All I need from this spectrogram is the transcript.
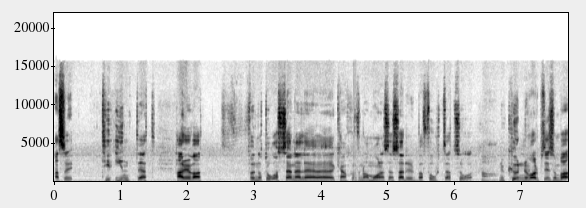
alltså, till intet. Hade det varit för något år sedan eller kanske för några månader sedan så hade det bara fortsatt så. Ja. Nu kunde nu var det precis som bara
